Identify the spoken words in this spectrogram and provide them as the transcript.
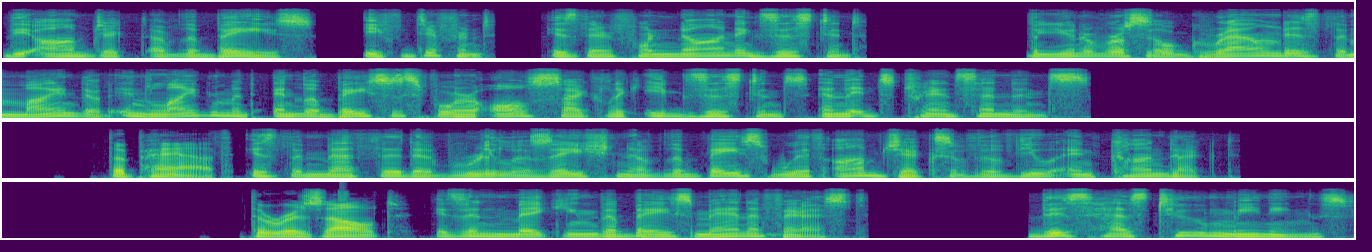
The object of the base, if different, is therefore non existent. The universal ground is the mind of enlightenment and the basis for all cyclic existence and its transcendence. The path is the method of realization of the base with objects of the view and conduct. The result is in making the base manifest. This has two meanings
